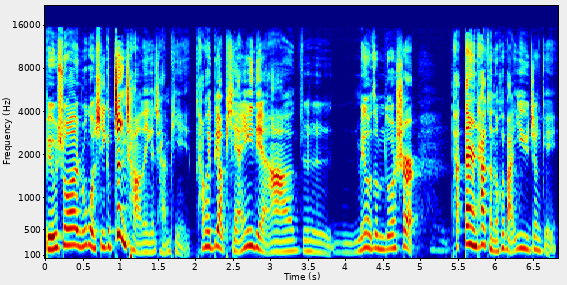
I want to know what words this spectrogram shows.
比如说，如果是一个正常的一个产品，它会比较便宜一点啊，就是没有这么多事儿。它，但是它可能会把抑郁症给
